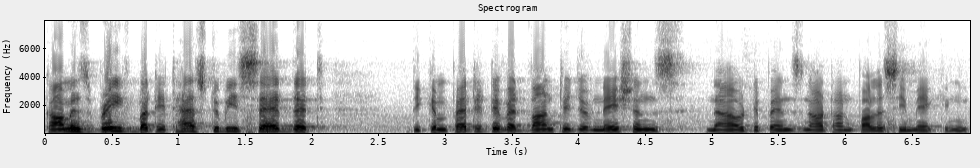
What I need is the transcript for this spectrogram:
comments brief, but it has to be said that the competitive advantage of nations now depends not on policy making.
